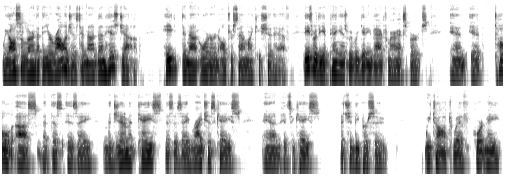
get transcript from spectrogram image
We also learned that the urologist had not done his job. He did not order an ultrasound like he should have. These were the opinions we were getting back from our experts, and it told us that this is a legitimate case, this is a righteous case, and it's a case that should be pursued. We talked with Courtney.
